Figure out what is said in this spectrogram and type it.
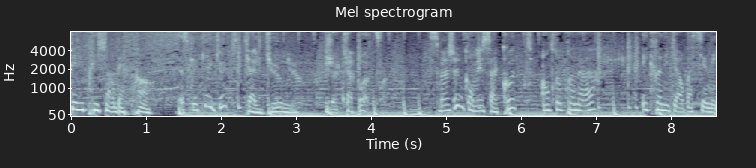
Philippe Richard Bertrand. Est-ce que quelqu'un qui calcule, je capote. T'imagines combien ça coûte? Entrepreneur et chroniqueur passionné.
